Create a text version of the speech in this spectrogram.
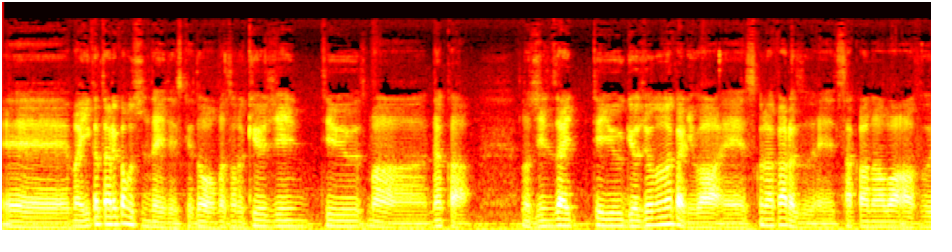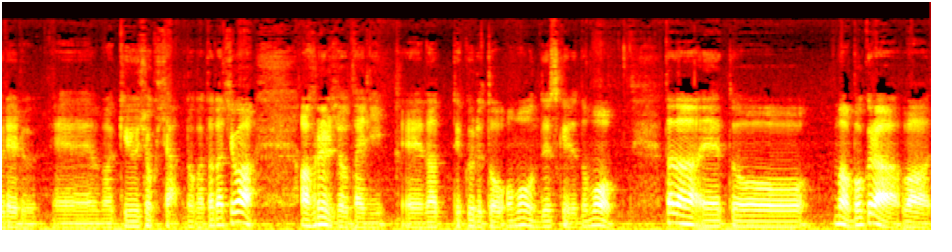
えー、まあ言い方あれかもしれないですけど、まあその求人っていう、まあ中の人材っていう漁場の中には、えー、少なからず、えー、魚は溢れる、えー、まあ求職者の方たちは溢れる状態に、えー、なってくると思うんですけれども、ただ、えっ、ー、と、まあ僕らは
